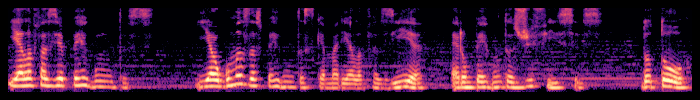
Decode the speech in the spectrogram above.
e ela fazia perguntas. E algumas das perguntas que a Mariela fazia eram perguntas difíceis. Doutor,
